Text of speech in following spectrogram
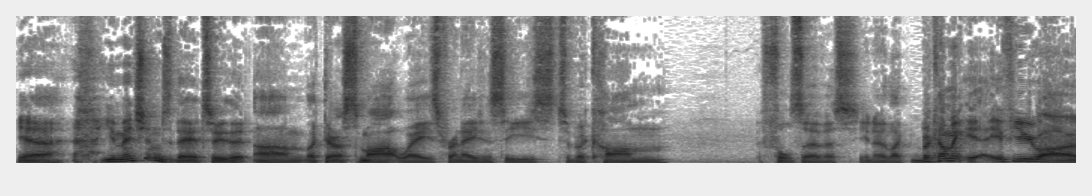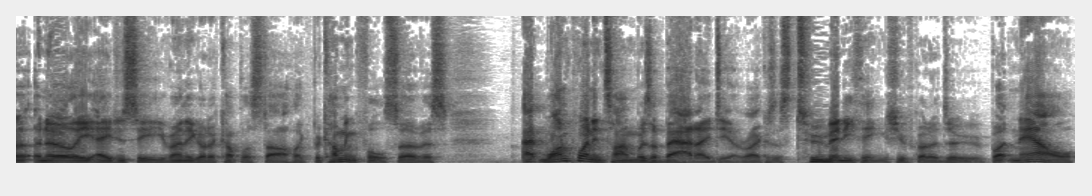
Yeah, you mentioned there too that um, like there are smart ways for an agencies to become full service you know like becoming if you are an early agency you've only got a couple of staff like becoming full service at one point in time was a bad idea, right? Because it's too many things you've got to do. But now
